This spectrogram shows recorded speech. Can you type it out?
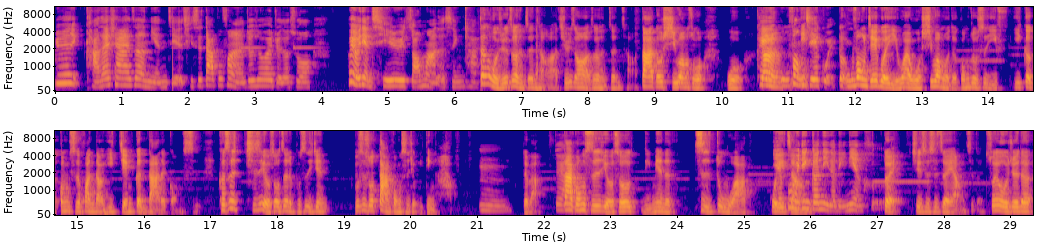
因为卡在现在这个年节，其实大部分人就是会觉得说，会有一点骑驴找马的心态，但是我觉得这很正常啦，骑驴找马这很正常，大家都希望说我可以无缝接轨。对，无缝接轨以外，我希望我的工作是一一个公司换到一间更大的公司。可是其实有时候真的不是一件，不是说大公司就一定好，嗯，对吧？对啊，大公司有时候里面的制度啊、也规章，不一定跟你的理念合。，对，其实是这样子的。所以我觉得，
